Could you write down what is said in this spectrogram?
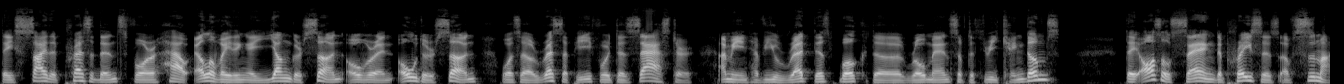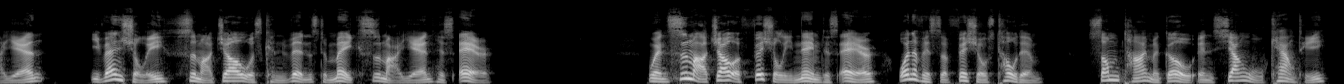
they cited precedents for how elevating a younger son over an older son was a recipe for disaster. I mean, have you read this book, The Romance of the Three Kingdoms? They also sang the praises of Sima Yan. Eventually, Sima Zhao was convinced to make Sima Yan his heir. When Sima Zhao officially named his heir, one of his officials told him, some time ago in Xiangwu County,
